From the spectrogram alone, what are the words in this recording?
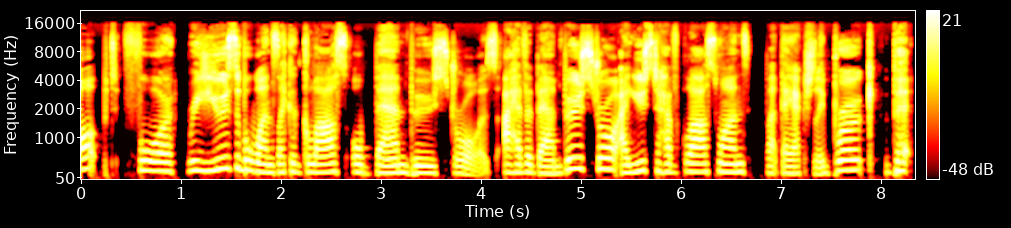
opt for reusable ones like a glass or bamboo straws. I have a bamboo straw. I used to have glass ones, but they actually broke. But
